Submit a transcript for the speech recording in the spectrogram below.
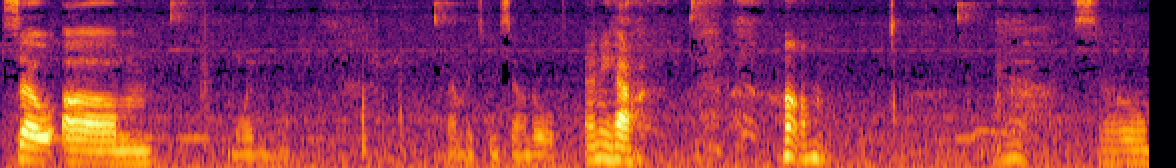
So, um, more than. That makes me sound old. Anyhow, um, yeah. So,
